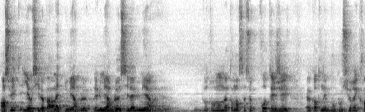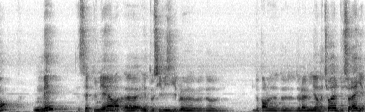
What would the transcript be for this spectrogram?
Ensuite, il y a aussi le paramètre lumière bleue. La lumière bleue, c'est la lumière euh, dont on a tendance à se protéger euh, quand on est beaucoup sur écran, mais cette lumière est aussi visible de, de de, de, la lumière naturelle, du soleil,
